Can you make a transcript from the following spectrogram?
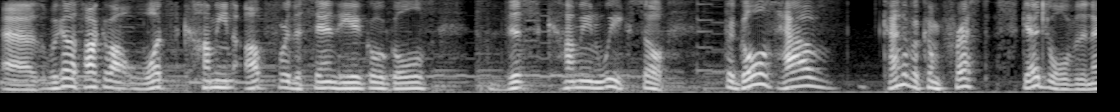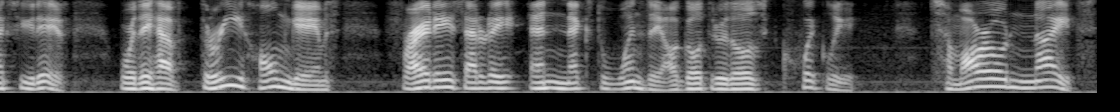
as we got to talk about what's coming up for the San Diego Gulls this coming week. So, the Gulls have kind of a compressed schedule over the next few days where they have three home games Friday, Saturday, and next Wednesday. I'll go through those quickly. Tomorrow night,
